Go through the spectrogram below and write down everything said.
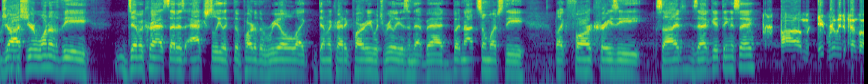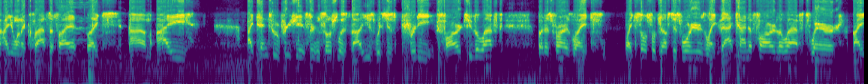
Josh, you're one of the Democrats that is actually like the part of the real like Democratic Party, which really isn't that bad, but not so much the like far crazy side. Is that a good thing to say? Um, it really depends on how you want to classify it. Like, um, I I tend to appreciate certain socialist values, which is pretty far to the left. But as far as like like social justice warriors, like that kind of far to the left, where I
